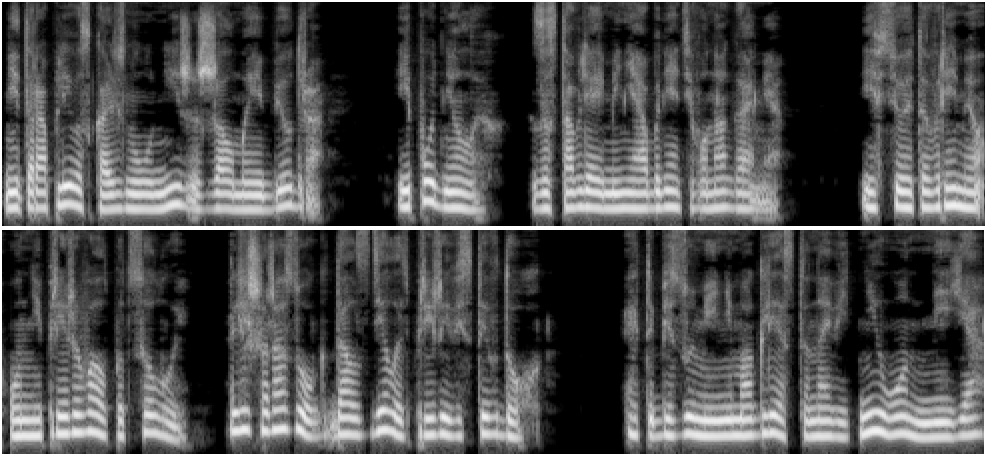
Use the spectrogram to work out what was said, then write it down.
неторопливо скользнул ниже, сжал мои бедра и поднял их, заставляя меня обнять его ногами. И все это время он не прерывал поцелуй, лишь разок дал сделать прерывистый вдох — это безумие не могли остановить ни он, ни я,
